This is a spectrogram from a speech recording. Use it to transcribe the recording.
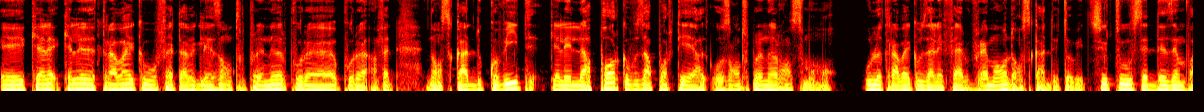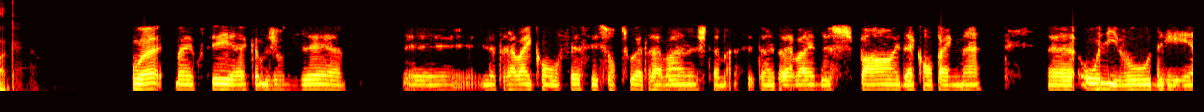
Et quel est, quel est, le travail que vous faites avec les entrepreneurs pour, euh, pour, en fait, dans ce cadre du COVID, quel est l'apport que vous apportez aux entrepreneurs en ce moment? Ou le travail que vous allez faire vraiment dans ce cadre du COVID, surtout cette deuxième vague? Oui, ben écoutez, euh, comme je vous disais, le travail qu'on fait, c'est surtout à travers, justement, c'est un travail de support et d'accompagnement au niveau des,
